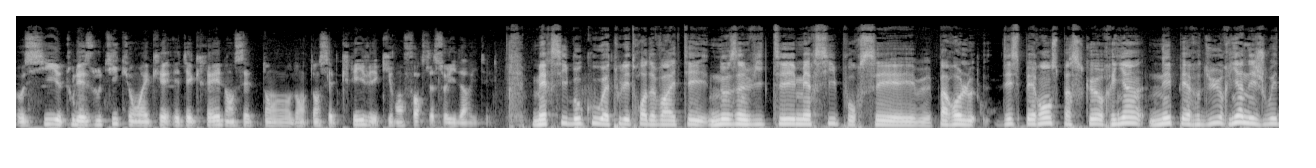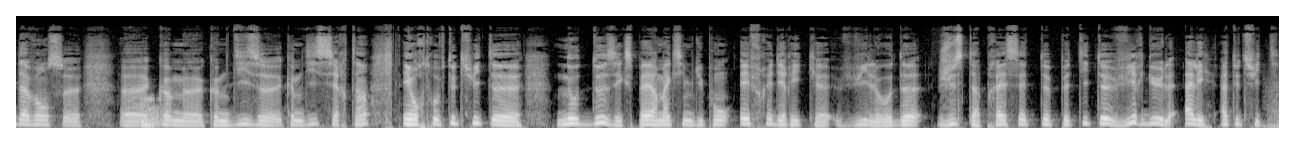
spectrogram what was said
aussi tous les outils qui ont été créés dans cette, crise et qui renforcent la solidarité. Merci beaucoup à tous les trois d'avoir été nos invités. Merci pour ces paroles d'espérance parce que rien n'est perdu, rien n'est joué d'avance euh, euh comme, euh, disent, certains. Et on retrouve tout de suite euh, nos deux experts, Maxime Dupont et Frédéric Villaude, juste après cette petite virgule. Allez, à tout de suite.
